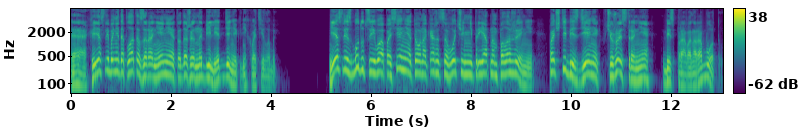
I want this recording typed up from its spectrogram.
Эх, если бы не доплата за ранение, то даже на билет денег не хватило бы. Если сбудутся его опасения, то он окажется в очень неприятном положении, почти без денег, в чужой стране, без права на работу.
